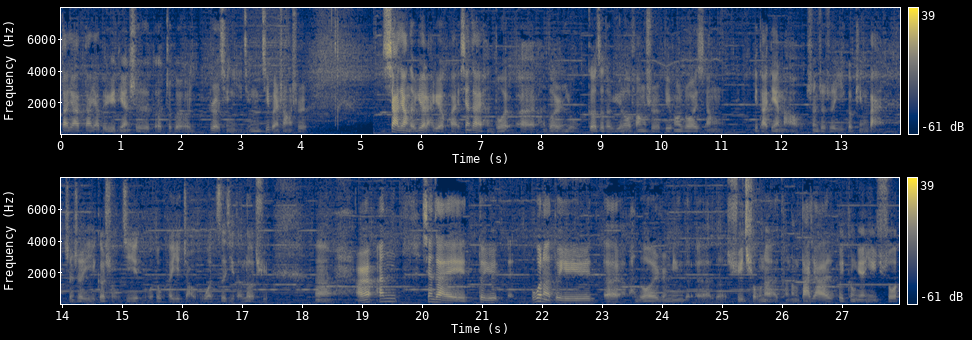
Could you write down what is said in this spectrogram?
大家大家对于电视的这个热情已经基本上是下降的越来越快。现在很多呃很多人有各自的娱乐方式，比方说像一台电脑，甚至是一个平板，甚至一个手机，我都可以找我自己的乐趣。嗯，而安。现在对于，不过呢，对于呃很多人民的呃的需求呢，可能大家会更愿意说，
